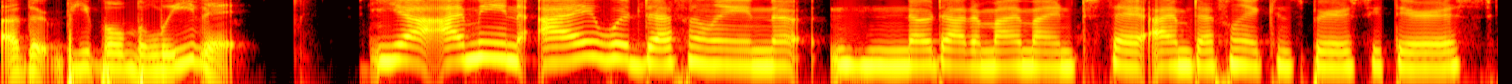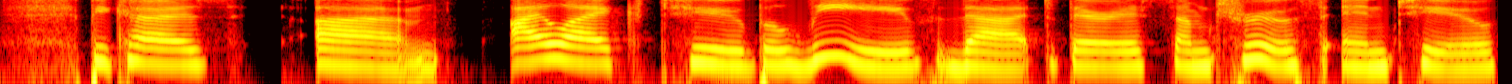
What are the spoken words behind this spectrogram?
other people believe it. Yeah, I mean, I would definitely no, no doubt in my mind say I'm definitely a conspiracy theorist because um I like to believe that there is some truth into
